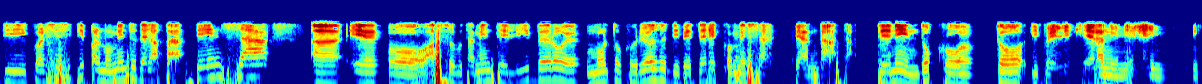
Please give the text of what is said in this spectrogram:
di qualsiasi tipo al momento della partenza, eh, ero assolutamente libero e molto curioso di vedere come sarebbe andata, tenendo conto di quelli che erano i miei limiti,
